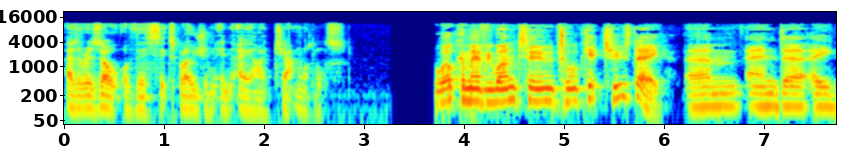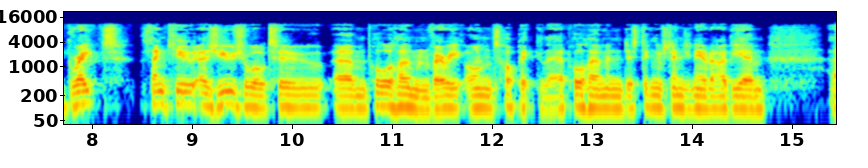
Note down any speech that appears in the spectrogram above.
as a result of this explosion in AI chat models. Welcome everyone to Toolkit Tuesday um, and uh, a great thank you as usual to um, Paul Homan, very on topic there. Paul Homan, distinguished engineer at IBM uh,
